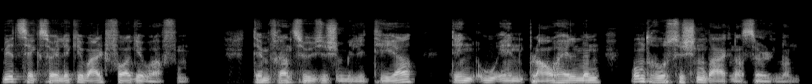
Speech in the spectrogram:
wird sexuelle Gewalt vorgeworfen. Dem französischen Militär, den UN-Blauhelmen und russischen Wagner-Söldnern.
